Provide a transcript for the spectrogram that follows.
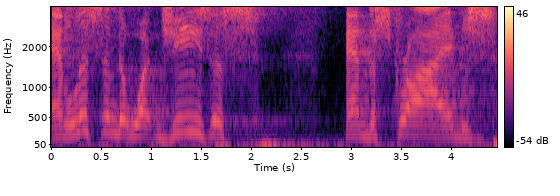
and listen to what Jesus and the scribes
